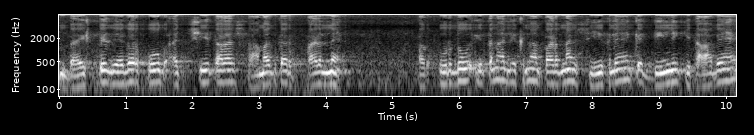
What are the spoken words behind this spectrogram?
بہشت زیور خوب اچھی طرح سمجھ کر پڑھ لیں اور اردو اتنا لکھنا پڑھنا سیکھ لیں کہ دینی کتابیں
